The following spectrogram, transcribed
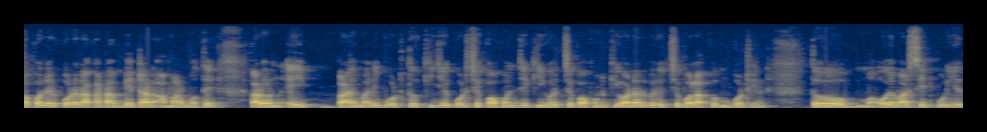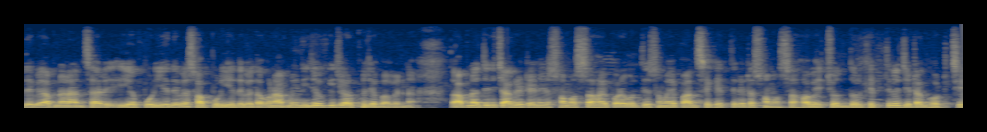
সকলের করে রাখাটা বেটার আমার মতে। কারণ এই প্রাইমারি বোর্ড তো কী যে করছে, কখন যে কি হচ্ছে, কখন কি অর্ডার বেরোচ্ছে বলা খুব কঠিন। তো ওএমআর সিট পুড়িয়ে দেবে, আপনার অ্যান্সার ইয়ে পুড়িয়ে দেবে, সব পুড়িয়ে দেবে। তখন আপনি নিজেও কিছু আর খুঁজে পাবেন না। তো আপনার যদি চাকরি ট্রেনের সমস্যা হয়, পরবর্তী সময়ে পান, সেক্ষেত্রে এটা সমস্যা হবে। চোদ্দোর ক্ষেত্রে যেটা ঘটছে।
